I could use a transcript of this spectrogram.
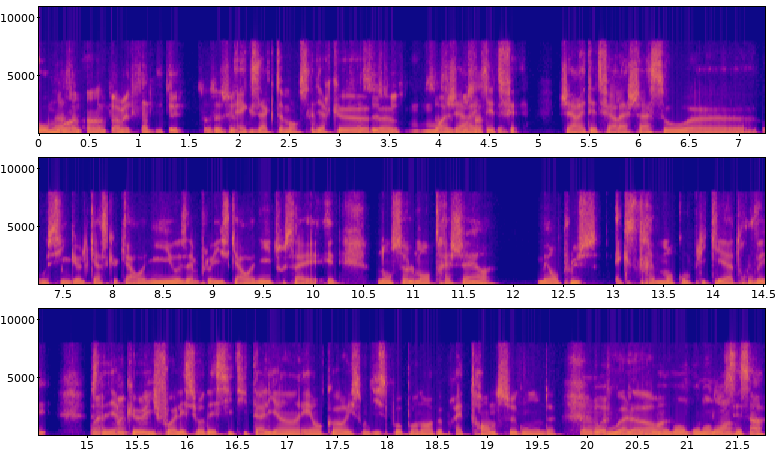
au ah, moins ça un. permettra de lutter, ça c'est sûr. Exactement, c'est-à-dire que moi j'ai arrêté de faire j'ai arrêté de faire la chasse aux, euh, single casque Caroni, aux employees Caroni, tout ça est, non seulement très cher, mais en plus extrêmement compliqué à trouver. C'est-à-dire qu'il faut aller sur des sites italiens et encore ils sont dispo pendant à peu près 30 secondes. ou alors, hein. c'est ça.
